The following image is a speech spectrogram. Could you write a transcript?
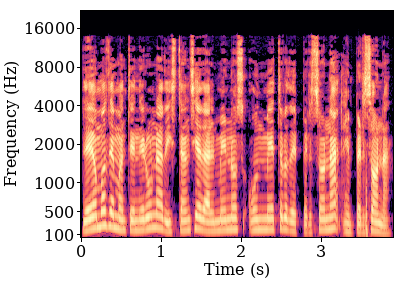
Debemos de mantener una distancia de al menos un metro de persona en persona.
